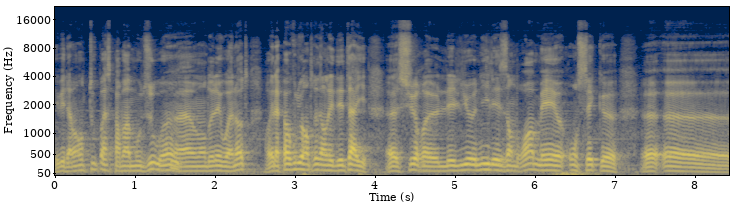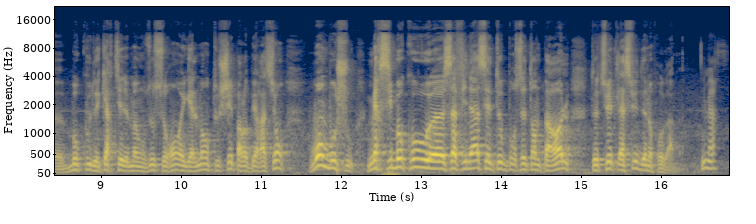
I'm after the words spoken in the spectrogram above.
évidemment, tout passe par Mamoudzou hein, à un moment donné ou à un autre. il n'a pas voulu rentrer dans les détails euh, sur euh, les lieux ni les endroits, mais euh, on sait que beaucoup de quartiers de Mamoudzou seront également touchés par l'opération Wambushu. Merci beaucoup Safina, c'est tout pour ce temps de parole. Tout de suite la suite de nos programmes. Merci.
